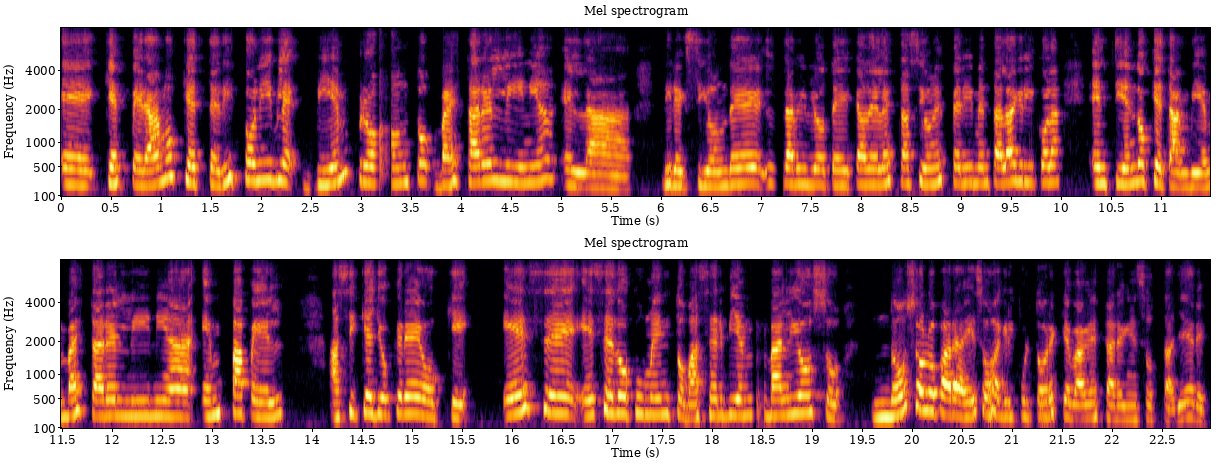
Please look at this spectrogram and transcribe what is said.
eh, que esperamos que esté disponible bien pronto. Va a estar en línea en la dirección de la biblioteca de la Estación Experimental Agrícola. Entiendo que también va a estar en línea en papel. Así que yo creo que ese, ese documento va a ser bien valioso, no solo para esos agricultores que van a estar en esos talleres,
